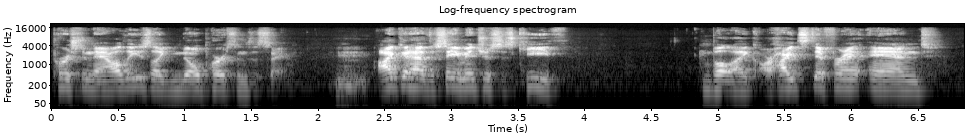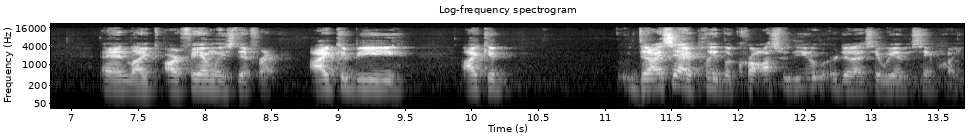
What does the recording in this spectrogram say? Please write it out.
personalities like no person's the same Hmm. i could have the same interests as keith but like our height's different and and like our family's different i could be i could did i say i played lacrosse with you or did i say we have the same height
